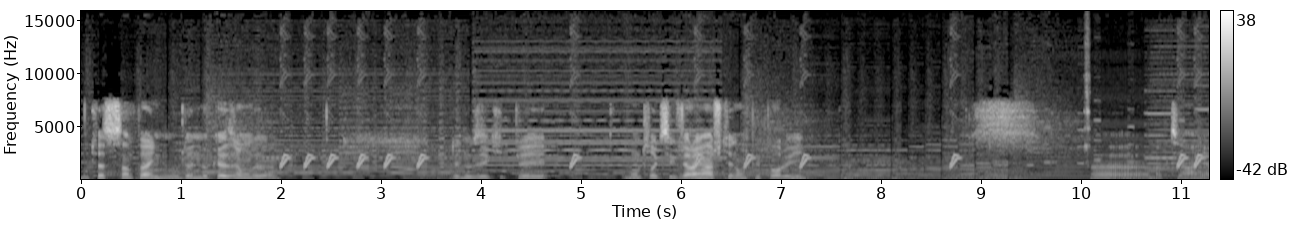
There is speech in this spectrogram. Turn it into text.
Donc là c'est sympa, il nous donne l'occasion de... de nous équiper. Bon le truc c'est que j'ai rien acheté non plus pour lui. Euh, matériel.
